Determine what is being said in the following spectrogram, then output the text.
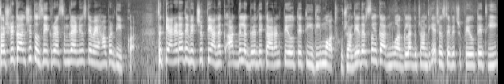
ਸਤਿ ਸ਼੍ਰੀ ਅਕਾਲ ਜੀ, ਤੁਸੀਂ ਦੇਖ ਰਹੇ ਹੋ ਐਸਐਮ ਨਿਊਜ਼ ਤੇ ਮੈਂ ਹਾਂ ਪ੍ਰਦੀਪ ਕੌਰ। ਤੇ ਕੈਨੇਡਾ ਦੇ ਵਿੱਚ ਭਿਆਨਕ ਅੱਗ ਲੱਗਣ ਦੇ ਕਾਰਨ ਪਿਓ ਤੇ ਧੀ ਦੀ ਮੌਤ ਹੋ ਜਾਂਦੀ ਹੈ। ਦਰਸਲ ਘਰ ਨੂੰ ਅੱਗ ਲੱਗ ਜਾਂਦੀ ਹੈ, ਜਿਸ ਦੇ ਵਿੱਚ ਪਿਓ ਤੇ ਧੀ,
